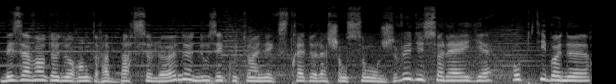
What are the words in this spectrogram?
Mais avant de nous rendre à Barcelone, nous écoutons un extrait de la chanson Je veux du soleil au petit bonheur.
